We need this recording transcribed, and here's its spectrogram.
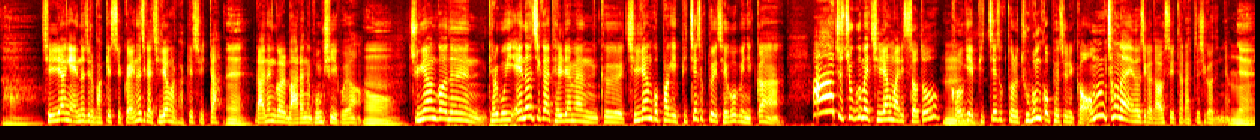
아. 질량이 에너지로 바뀔 수 있고 에너지가 질량으로 바뀔 수 있다. 예. 라는 걸 말하는 공식이고요. 어. 중요한 거는 결국 이 에너지가 되려면 그 질량 곱하기 빛의 속도의 제곱이니까 아주 조금의 질량만 있어도 음. 거기에 빛의 속도를 두 번 곱해주니까 엄청난 에너지가 나올 수 있다는 뜻이거든요. 예.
